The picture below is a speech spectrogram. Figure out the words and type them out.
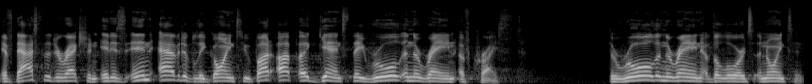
if that's the direction, it is inevitably going to butt up against the rule and the reign of Christ, the rule and the reign of the Lord's anointed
